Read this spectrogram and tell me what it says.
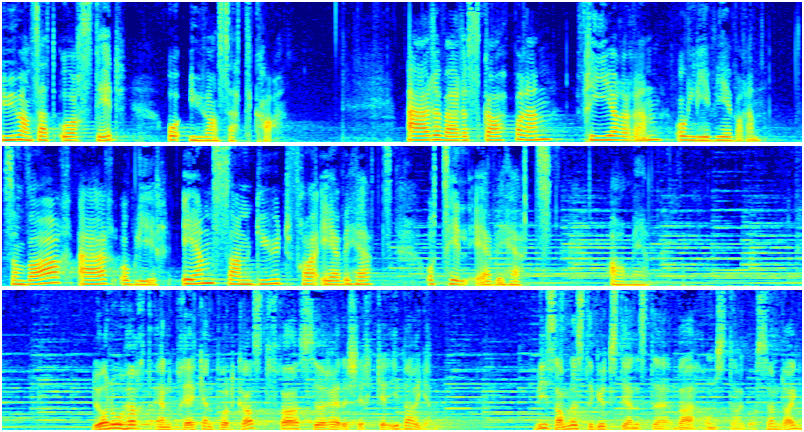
uansett årstid og uansett hva. Ære være Skaperen, Frigjøreren og Livgiveren, som var, er og blir en sann Gud fra evighet og til evighet. Amen. Du har nå hørt en Preken-podkast fra Søreide kirke i Bergen. Vi samles til gudstjeneste hver onsdag og søndag,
